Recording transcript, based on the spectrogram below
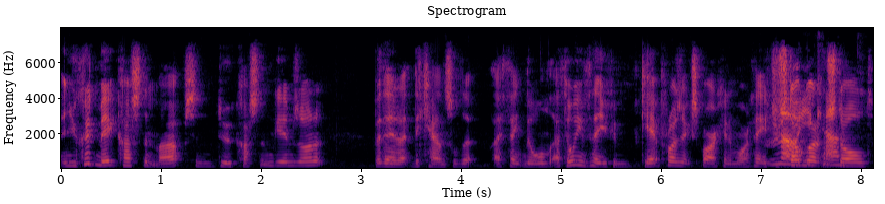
and you could make custom maps and do custom games on it, but then they cancelled it. I think the only I don't even think you can get Project Spark anymore. I think if you've No, still you got it installed.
